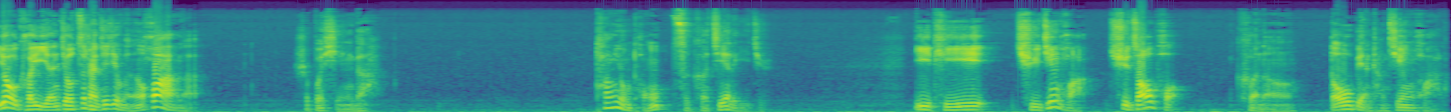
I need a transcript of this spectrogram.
又可以研究资产阶级文化了，是不行的。”汤用同此刻接了一句：“一提取精华、去糟粕，可能都变成精华了。”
